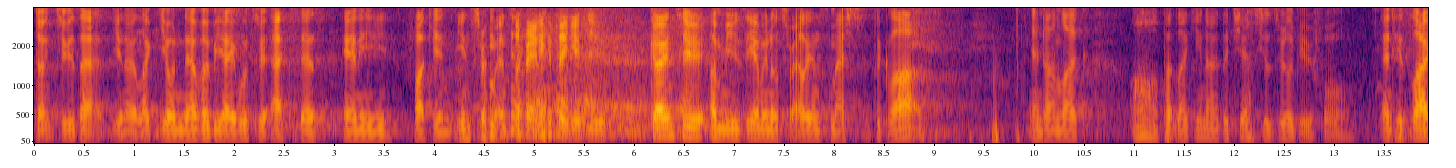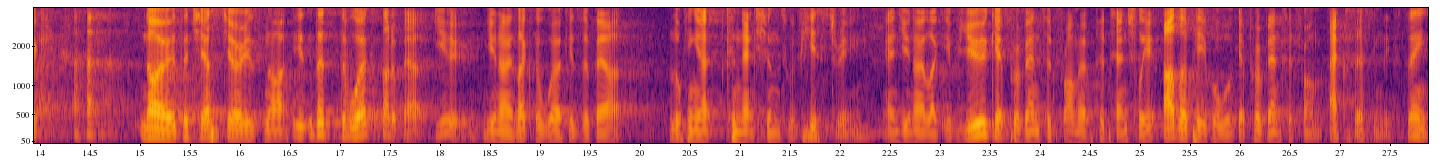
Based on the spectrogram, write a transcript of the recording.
don't do that. You know, like you'll never be able to access any fucking instruments or anything if you go into a museum in Australia and smash the glass. And I'm like, oh, but like you know, the gesture is really beautiful. And he's like, no, the gesture is not, the, the work's not about you, you know, like the work is about looking at connections with history. And, you know, like if you get prevented from it, potentially other people will get prevented from accessing this thing.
